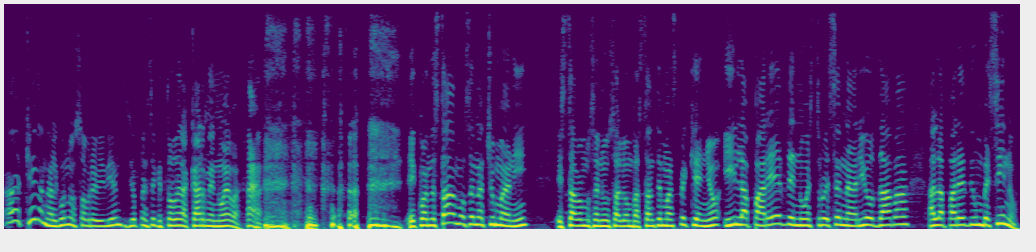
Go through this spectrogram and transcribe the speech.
Ah, quedan algunos sobrevivientes. Yo pensé que todo era carne nueva. Eh, cuando estábamos en Achumani, estábamos en un salón bastante más pequeño y la pared de nuestro escenario daba a la pared de un vecino,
